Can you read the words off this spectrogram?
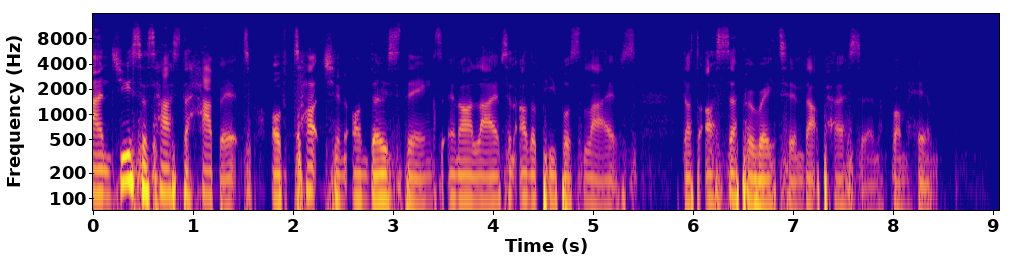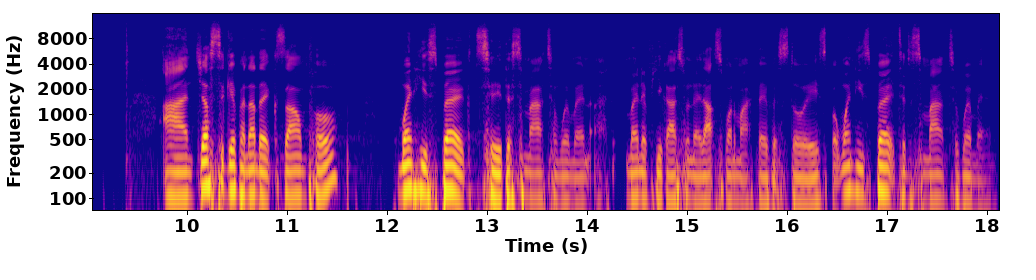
And Jesus has the habit of touching on those things in our lives and other people's lives that are separating that person from him. And just to give another example, when he spoke to the Samaritan women, many of you guys will know that's one of my favorite stories, but when he spoke to the Samaritan women,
